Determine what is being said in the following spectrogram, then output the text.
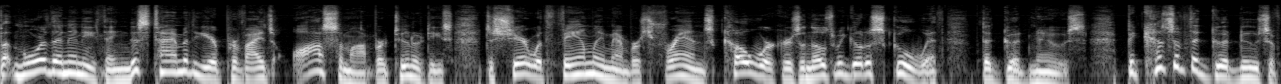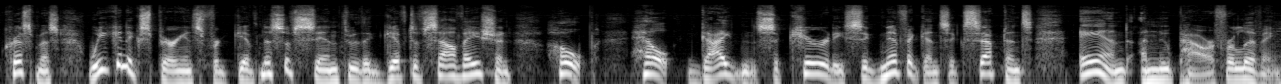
But more than anything, this time of the year provides awesome opportunities to share with family members, friends, co-workers, and those we go to school with the good news. Because of the good news of Christmas, we can experience forgiveness of sin through the gift of salvation, hope, help, guidance, security, significance, acceptance, and a new power for living.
